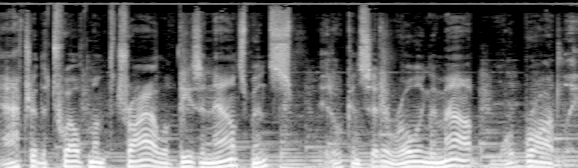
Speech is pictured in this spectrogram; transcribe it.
after the 12 month trial of these announcements, it'll consider rolling them out more broadly.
